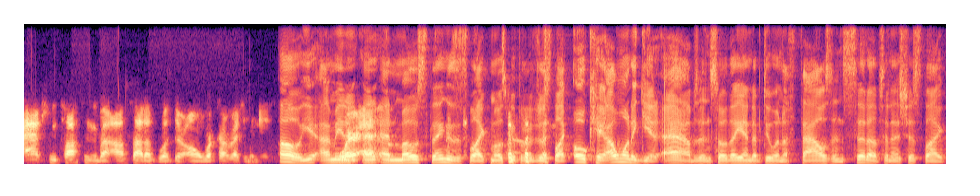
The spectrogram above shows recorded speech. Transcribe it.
actually talking about outside of what their own workout regimen is. Oh yeah, I mean, and, and, most things it's like most people are just like, okay, I want to get abs, and so they end up doing a thousand sit-ups, and it's just like,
